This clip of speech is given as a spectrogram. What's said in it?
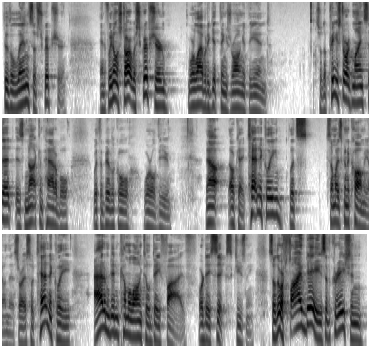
through the lens of Scripture. And if we don't start with Scripture, we're liable to get things wrong at the end. So the prehistoric mindset is not compatible with the biblical worldview. Now, okay, technically, let's somebody's going to call me on this, all right? So technically, Adam didn't come along till day five, or day six, excuse me. So there were five days of creation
